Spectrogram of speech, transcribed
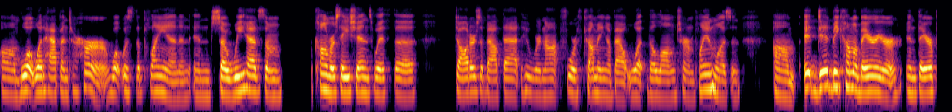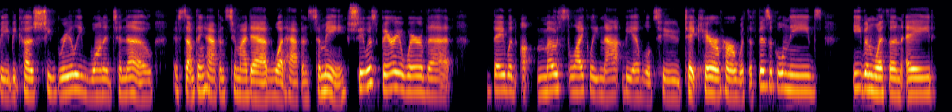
um, what would happen to her what was the plan and and so we had some conversations with the daughters about that who were not forthcoming about what the long-term plan was and um, it did become a barrier in therapy because she really wanted to know if something happens to my dad what happens to me she was very aware that they would uh, most likely not be able to take care of her with the physical needs, even with an aide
